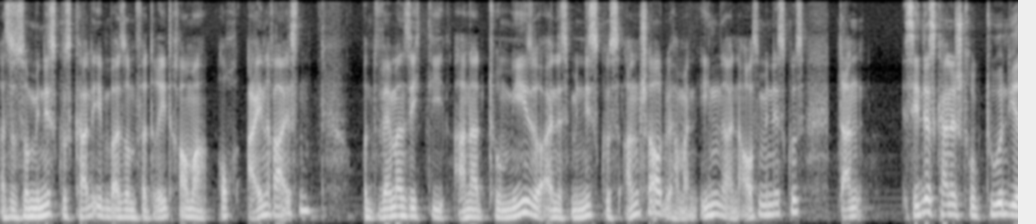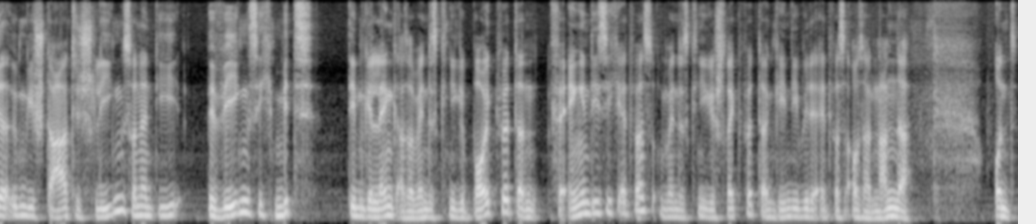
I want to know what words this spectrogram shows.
Also so ein Meniskus kann eben bei so einem Verdrehtrauma auch einreißen und wenn man sich die Anatomie so eines Meniskus anschaut, wir haben einen Innen-, einen Außenmeniskus, dann sind es keine Strukturen, die da irgendwie statisch liegen, sondern die bewegen sich mit dem Gelenk. Also wenn das Knie gebeugt wird, dann verengen die sich etwas und wenn das Knie gestreckt wird, dann gehen die wieder etwas auseinander. Und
